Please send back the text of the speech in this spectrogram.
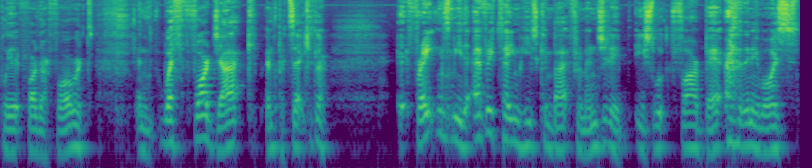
play it further forward. And with for Jack in particular, it frightens me that every time he's come back from injury, he's looked far better than he was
